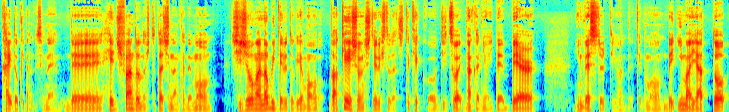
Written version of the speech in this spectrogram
買い時なんですよね。で、ヘッジファンドの人たちなんかでも、市場が伸びてる時はもうバケーションしてる人たちって結構実は中にはいて、ベアインベストって言うんだけども、で、今やっと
